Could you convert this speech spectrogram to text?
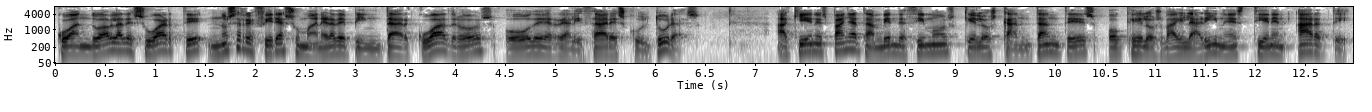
cuando habla de su arte no se refiere a su manera de pintar cuadros o de realizar esculturas. Aquí en España también decimos que los cantantes o que los bailarines tienen arte,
